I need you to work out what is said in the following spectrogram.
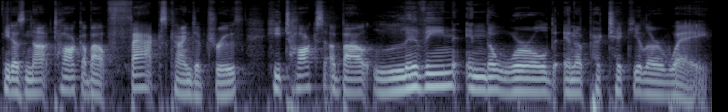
He does not talk about facts kind of truth. He talks about living in the world in a particular way.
